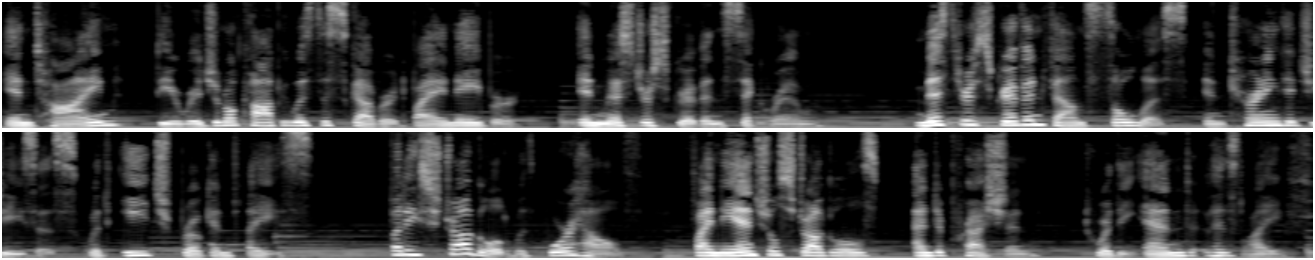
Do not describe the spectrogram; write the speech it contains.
In time, the original copy was discovered by a neighbor in Mr. Scriven's sick room. Mr. Scriven found solace in turning to Jesus with each broken place, but he struggled with poor health, financial struggles, and depression toward the end of his life.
